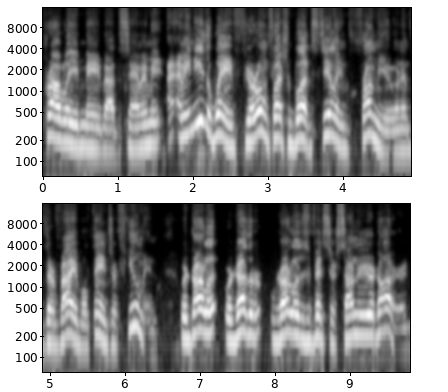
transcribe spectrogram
probably, maybe about the same. I mean, I, I mean, either way, if your own flesh and blood stealing from you, and if they're valuable things, they're human, regardless, regardless, regardless if it's your son or your daughter, it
